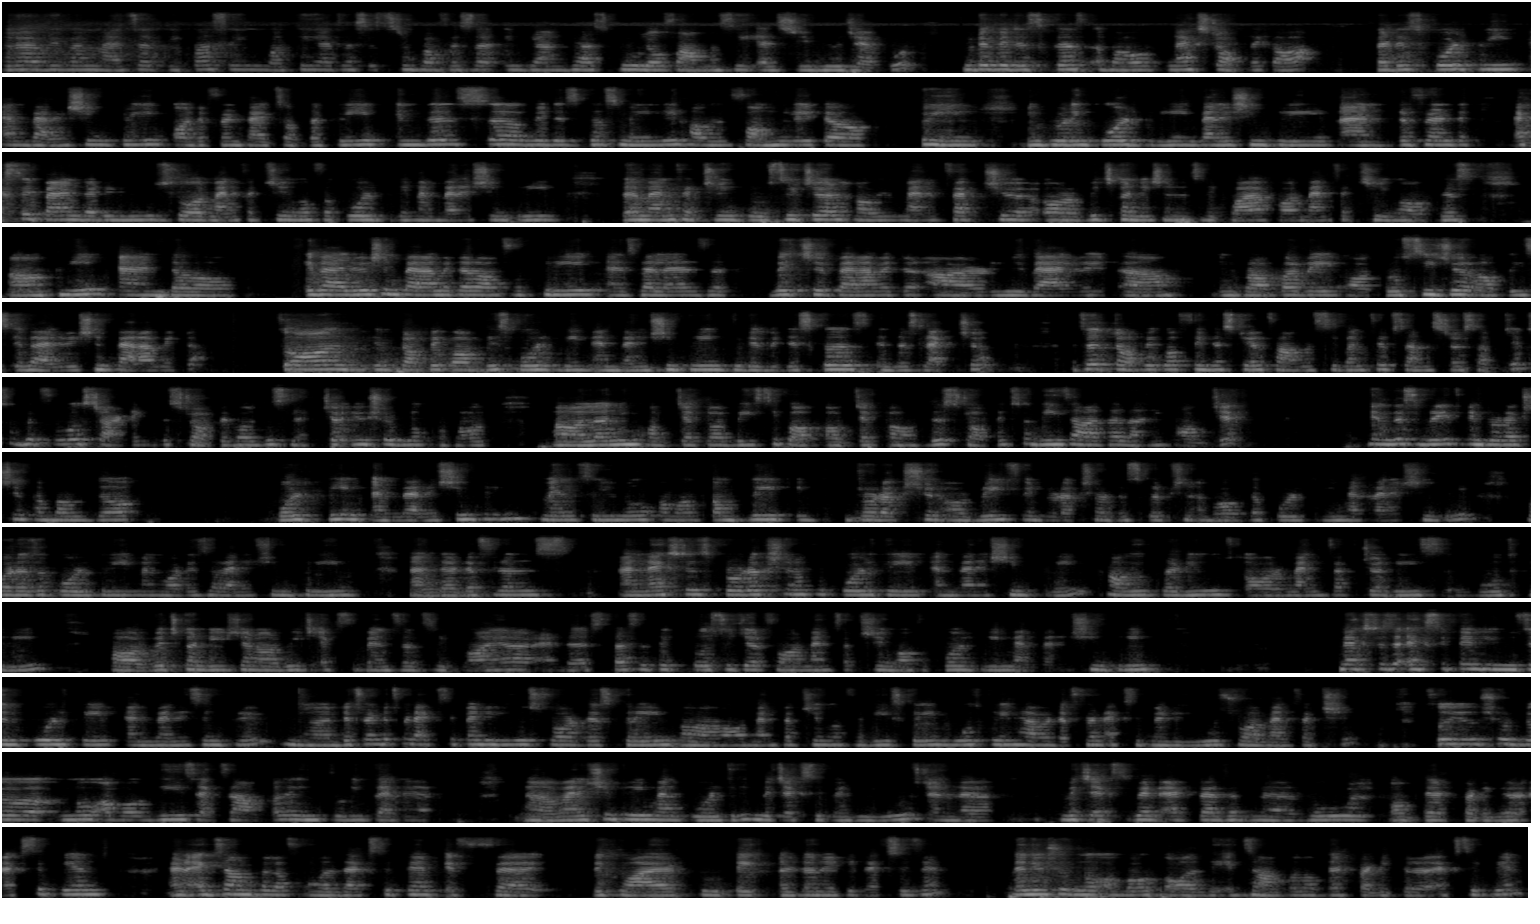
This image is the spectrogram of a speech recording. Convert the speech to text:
Hello everyone, myself Deepa Singh, working as assistant professor in Gyan School of Pharmacy, SGU Jaipur. Today we discuss about next topic that is cold cream and vanishing cream or different types of the cream. In this, uh, we discuss mainly how to formulate a cream, including cold cream, vanishing cream, and different excipient that is used for manufacturing of a cold cream and vanishing cream, the manufacturing procedure, how you manufacture or which condition is required for manufacturing of this uh, cream and uh, evaluation parameter of a cream as well as which parameter are you evaluate uh, in proper way or procedure of this evaluation parameter. So all the topic of this cold cream and vanishing cream today we discuss in this lecture. It's a topic of industrial pharmacy, one fifth semester subject. So before starting this topic or this lecture, you should know about uh, learning object or basic object of this topic. So these are the learning object. In this brief introduction about the cold cream and vanishing cream means you know about complete introduction or brief introduction or description about the cold cream and vanishing cream. What is a cold cream and what is a vanishing cream and the difference. And next is production of a cold cream and vanishing cream, how you produce or manufacture these both cream or which condition or which expenses require and the specific procedure for manufacturing of a cold cream and vanishing cream Next is the excipient used in cold cream and vanishing cream. Uh, different different excipient used for this cream uh, manufacturing of these cream. Both cream have a different excipient used for manufacturing. So you should uh, know about these example, including uh, vanishing cream and cold cream, which excipient you used and uh, which excipient act as a uh, role of that particular excipient. An example of all the excipient if uh, required to take alternative excipient then you should know about all the example of that particular excipient.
